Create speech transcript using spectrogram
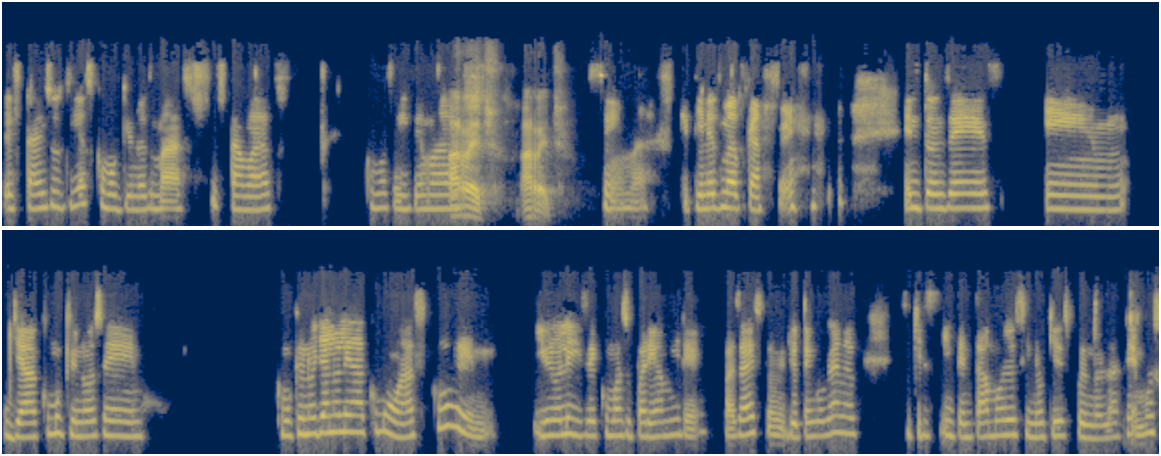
está en sus días, como que uno es más, está más ¿cómo se dice? Más... Arrecho, arrecho. Sí, más, que tienes más ganas. ¿eh? Entonces, em, ya como que uno se, como que uno ya no le da como asco y uno le dice como a su pareja, mire, pasa esto, yo tengo ganas, si quieres intentamos, si no quieres pues no lo hacemos,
